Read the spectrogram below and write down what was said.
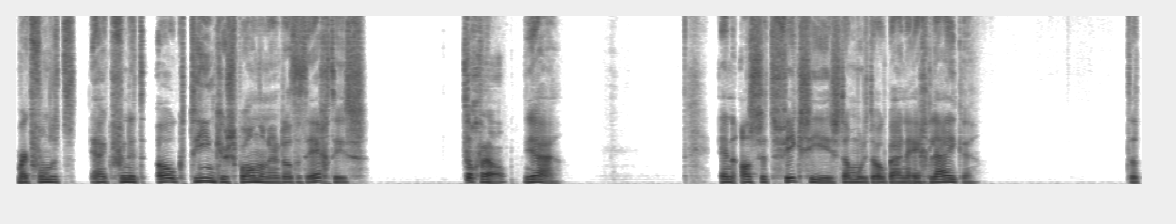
Maar ik vond het, ja, ik vind het ook tien keer spannender dat het echt is. Toch wel? Ja. En als het fictie is, dan moet het ook bijna echt lijken. Dat,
